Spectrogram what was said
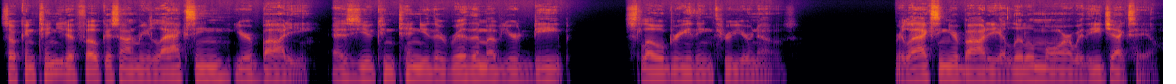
So continue to focus on relaxing your body as you continue the rhythm of your deep, slow breathing through your nose, relaxing your body a little more with each exhale.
